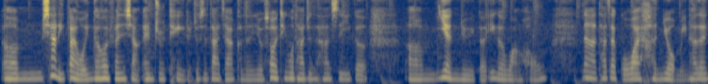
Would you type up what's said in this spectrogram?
嗯，下礼拜我应该会分享 Andrew Tate，就是大家可能有稍微听过他，就是他是一个嗯厌女的一个网红。那他在国外很有名，他在。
